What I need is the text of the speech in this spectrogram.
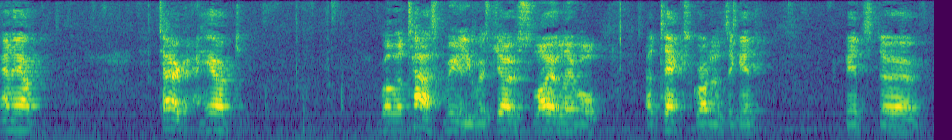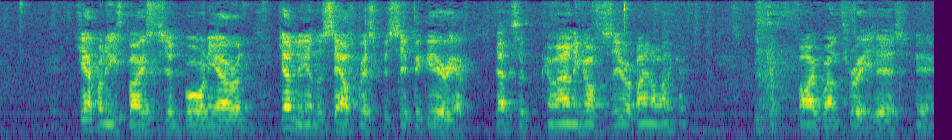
And our target, our, well, the task really was just low-level attack squadrons against, against uh, Japanese bases in Borneo and generally in the southwest Pacific area. That's the commanding officer aeroplane, I think. 513, yes, yeah.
